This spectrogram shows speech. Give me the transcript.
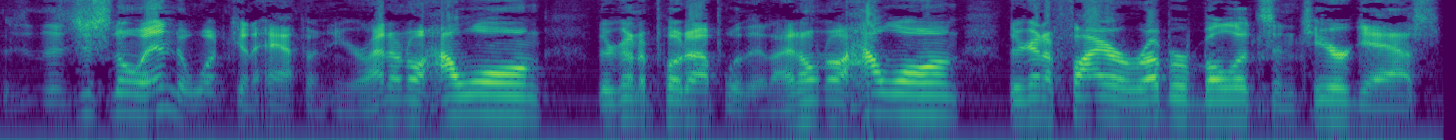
There's- There's just no end to what can happen here. I don't know how long they're going to put up with it. I don't know how long they're going to fire rubber bullets and tear gas.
